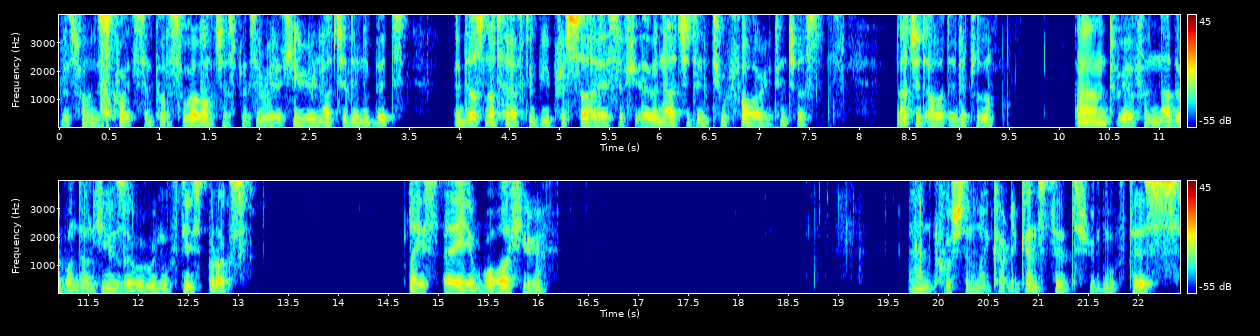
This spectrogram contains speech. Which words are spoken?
This one is quite simple as well. Just place it right here, nudge it in a bit. It does not have to be precise. If you ever nudge it in too far, you can just nudge it out a little. And we have another one down here, so we'll remove these blocks. Place a wall here. And push the minecart against it. Remove this.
